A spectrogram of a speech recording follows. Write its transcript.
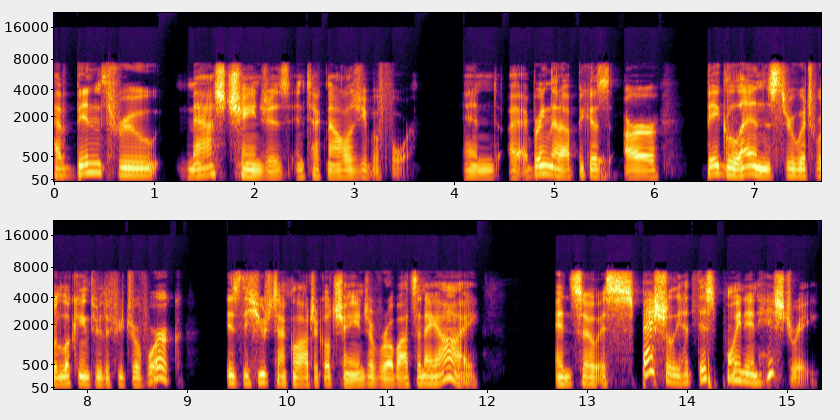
have been through mass changes in technology before. And I, I bring that up because our big lens through which we're looking through the future of work is the huge technological change of robots and AI. And so, especially at this point in history,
